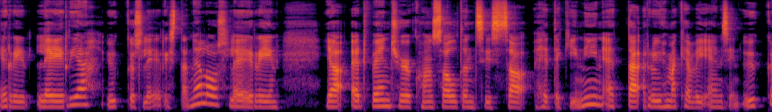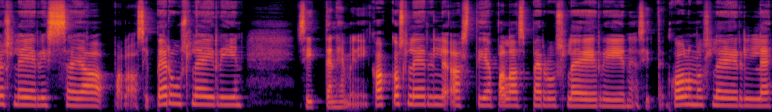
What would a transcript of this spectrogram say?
eri leiriä, ykkösleiristä nelosleiriin, ja Adventure Consultantsissa he teki niin, että ryhmä kävi ensin ykkösleirissä ja palasi perusleiriin, sitten he meni kakkosleirille asti ja palasi perusleiriin, sitten kolmosleirille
